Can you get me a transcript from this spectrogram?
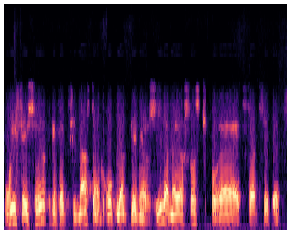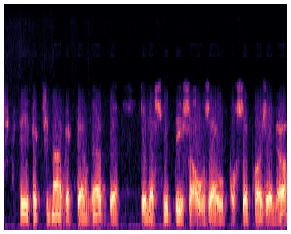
oui, c'est sûr qu'effectivement, c'est un gros bloc d'énergie. La meilleure chose qui pourrait être faite, c'est de discuter effectivement avec Terre-Neuve de, la suite des choses euh, pour ce projet-là.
